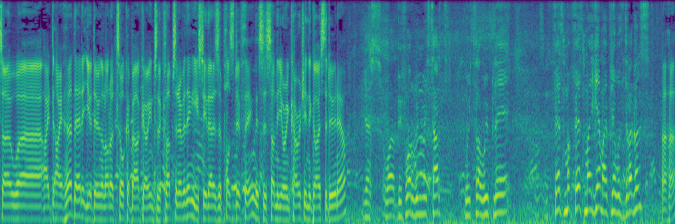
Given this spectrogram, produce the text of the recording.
So uh, I, I, heard there that you're doing a lot of talk about going to the clubs and everything. You see that as a positive thing. This is something you're encouraging the guys to do now. Yes. Well, before when we start, we try, we play. First, first my game I play with Dragons. Uh huh.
